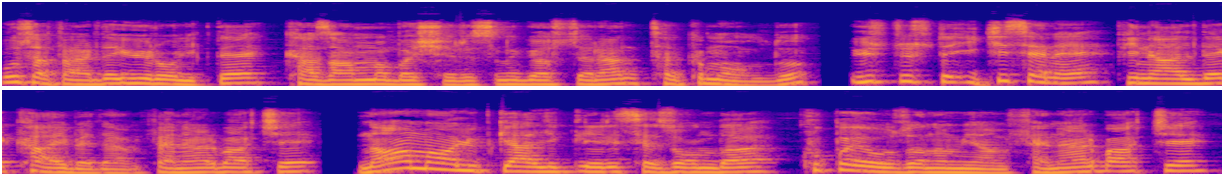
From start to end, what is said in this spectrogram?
bu sefer de Euroleague'de kazanma başarısını gösteren takım oldu. Üst üste 2 sene finalde kaybeden Fenerbahçe Namalup geldikleri sezonda kupaya uzanamayan Fenerbahçe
